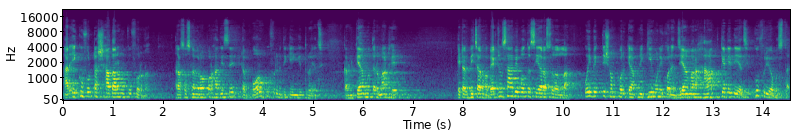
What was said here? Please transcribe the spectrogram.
আর এই কুফরটা সাধারণ কুফর না। রাসুসলামের অপর হাদিসে এটা বড় কুফরের দিকে ইঙ্গিত রয়েছে। কারণ কেয়ামতের মাঠে এটার বিচার হবে। একজন সাহাবি বলতে সিয়া রাসুল্লাহ ওই ব্যক্তি সম্পর্কে আপনি কি মনে করেন যে আমার হাত কেটে দিয়েছে কুফরি অবস্থায়?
